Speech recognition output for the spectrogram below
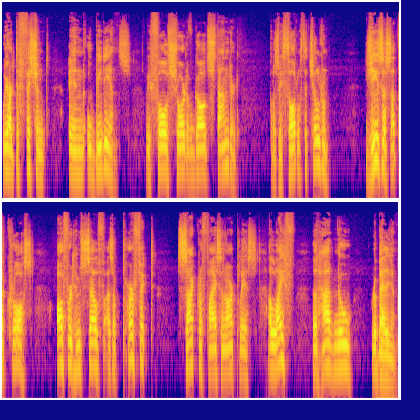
We are deficient in obedience. We fall short of God's standard. But as we thought with the children, Jesus at the cross offered himself as a perfect sacrifice in our place, a life that had no rebellion,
